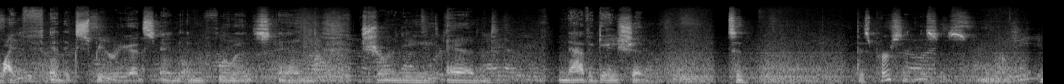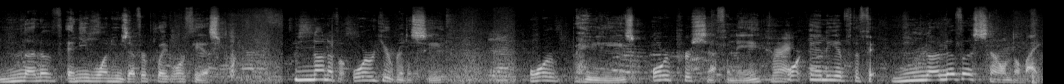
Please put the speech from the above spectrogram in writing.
life and experience and influence and journey and navigation to this person. This is none of anyone who's ever played Orpheus, none of or Eurydice, or Hades, or Persephone, Right. or any of the. Fa- none of us sound alike.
